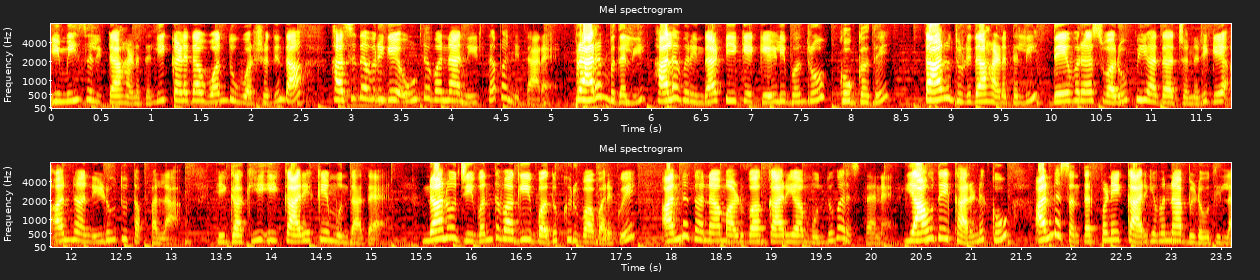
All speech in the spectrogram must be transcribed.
ಈ ಮೀಸಲಿಟ್ಟ ಹಣದಲ್ಲಿ ಕಳೆದ ಒಂದು ವರ್ಷದಿಂದ ಹಸಿದವರಿಗೆ ಊಟವನ್ನ ನೀಡ್ತಾ ಬಂದಿದ್ದಾರೆ. ಪ್ರಾರಂಭದಲ್ಲಿ ಹಲವರಿಂದ ಟೀಕೆ ಕೇಳಿ ಬಂದ್ರು. ಕುಗ್ಗದೆ ತಾನು ದುಡಿದ ಹಣದಲ್ಲಿ ದೇವರ ಸ್ವರೂಪಿಯಾದ ಜನರಿಗೆ ಅನ್ನ ನೀಡುವುದು ತಪ್ಪಲ್ಲ. ಹೀಗಾಗಿ ಈ ಕಾರ್ಯಕ್ಕೆ ಮುಂದಾದೆ. ನಾನು ಜೀವಂತವಾಗಿ ಬದುಕಿರುವವರೆಗೂ ಅನ್ನದಾನ ಮಾಡುವ ಕಾರ್ಯ ಮುಂದುವರೆಸ್ತೇನೆ ಯಾವುದೇ ಕಾರಣಕ್ಕೂ ಅನ್ನ ಸಂತರ್ಪಣೆ ಕಾರ್ಯವನ್ನ ಬಿಡುವುದಿಲ್ಲ.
